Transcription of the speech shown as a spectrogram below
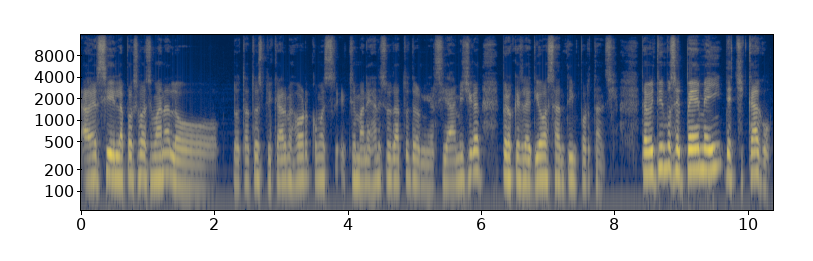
a ver si la próxima semana lo, lo trato de explicar mejor cómo es que se manejan esos datos de la Universidad de Michigan, pero que se les dio bastante importancia. También tuvimos el PMI de Chicago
